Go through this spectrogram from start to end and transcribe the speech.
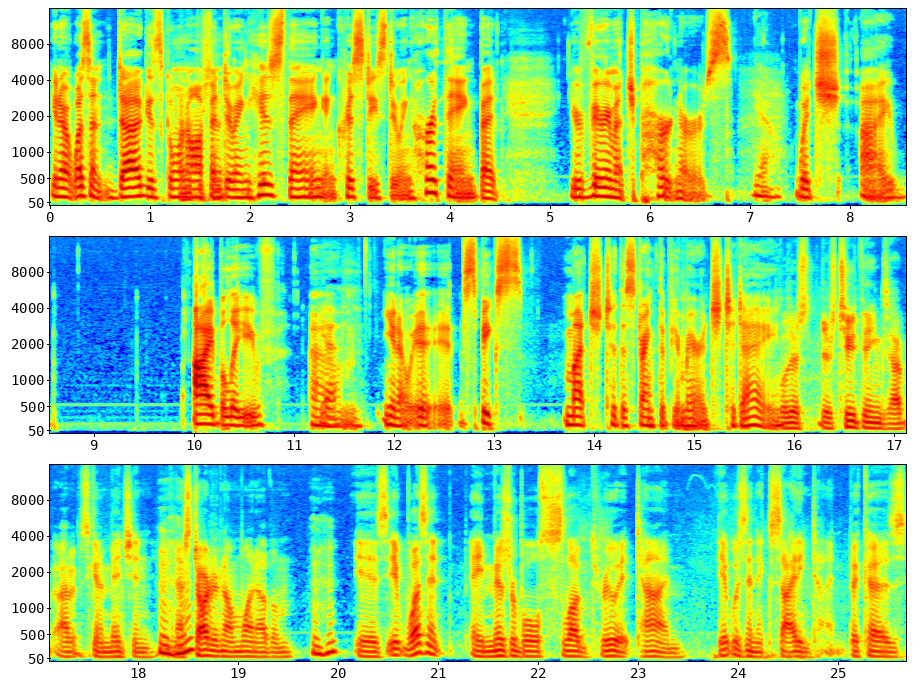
You know, it wasn't Doug is going off and doing his thing and Cristie's doing her thing, but you're very much partners, yeah which I I believe um, Yes. you know, it, it speaks much to the strength of your marriage today. Well, there's there's two things I, I was going to mention, and I mm-hmm. started on one of them. Mm-hmm. Is it wasn't a miserable slug through it time. It was an exciting time because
